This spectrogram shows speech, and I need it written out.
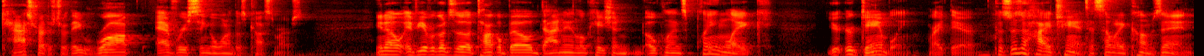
cash register, they rob every single one of those customers. You know, if you ever go to the Taco Bell dining location in Oakland's playing like you're, you're gambling right there because there's a high chance that somebody comes in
